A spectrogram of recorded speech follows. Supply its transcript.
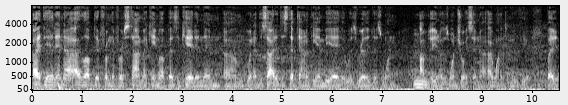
I did, and uh, I loved it from the first time I came up as a kid. And then um, when I decided to step down at the NBA, there was really just one. Mm. You know, there's one choice, and I I wanted to move here. But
